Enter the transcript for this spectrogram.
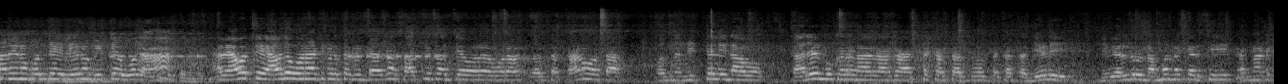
ನಾನೇನೋ ಬಂದೆ, ಇಲ್ಲೇನೋ ಬಿಟ್ಟೆ, ಹೋದ ನಾವು ಯಾವತ್ತೇ ಯಾವುದೇ ಹೋರಾಟಗಳು ತಗೊಂಡಾಗ ಸಾತ್ವಿಕ ಅಂತ ಹೋರಾಟ ಅಂತ ಕಾಣುವಂಥ ಒಂದು ನಿಟ್ಟಲ್ಲಿ ನಾವು ಕಾರ್ಯೋನ್ಮುಖರನಾಗ ಆಗ್ತಕ್ಕಂಥದ್ದು ಅಂತಕ್ಕಂಥದ್ದು ಹೇಳಿ ನೀವೆಲ್ಲರೂ ನಮ್ಮನ್ನು ಕರೆಸಿ ಕರ್ನಾಟಕ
